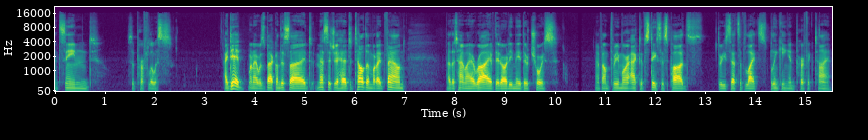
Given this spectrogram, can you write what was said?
It seemed superfluous. I did, when I was back on this side, message ahead to tell them what I'd found. By the time I arrived, they'd already made their choice. I found three more active stasis pods, three sets of lights blinking in perfect time.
